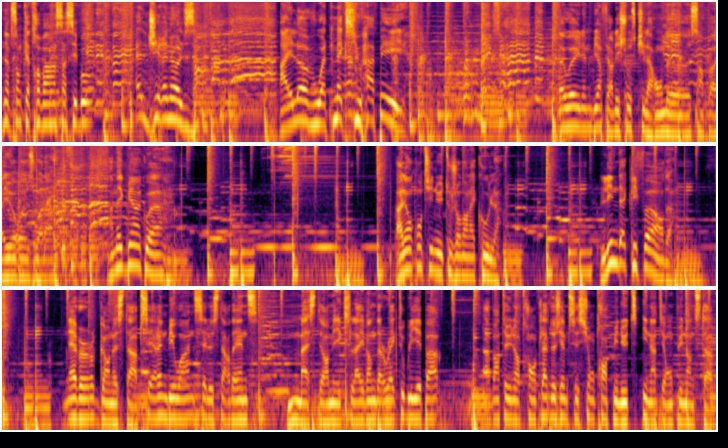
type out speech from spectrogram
1981, ça c'est beau. LG Reynolds. I love what makes you happy. Bah ouais, il aime bien faire les choses qui la rendent euh, sympa et heureuse, voilà. Un mec bien quoi. Allez, on continue, toujours dans la cool. Linda Clifford. Never Gonna Stop. C'est RB1, c'est le Stardance. Master Mix, live and direct, n'oubliez pas à 21h30, la deuxième session, 30 minutes, ininterrompue non-stop.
